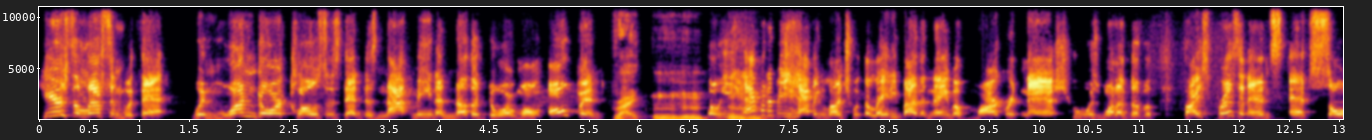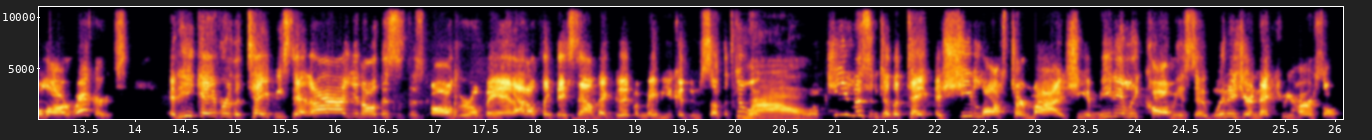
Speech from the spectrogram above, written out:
here's the lesson with that. When one door closes, that does not mean another door won't open. Right. Mm-hmm. So he mm-hmm. happened to be having lunch with a lady by the name of Margaret Nash, who was one of the vice presidents at Solar Records. And he gave her the tape. He said, Ah, you know, this is this all girl band. I don't think they sound that good, but maybe you can do something to wow. it. Wow. Well, she listened to the tape and she lost her mind. She immediately called me and said, When is your next rehearsal?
